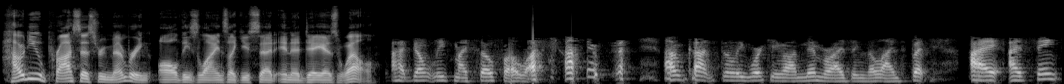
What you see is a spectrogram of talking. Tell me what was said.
how do you process remembering all these lines, like you said, in a day as well? I don't leave my sofa a lot of times. I'm constantly working on memorizing the lines, but I I think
